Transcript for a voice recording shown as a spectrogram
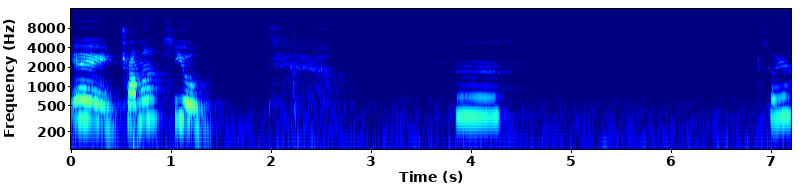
yay trauma healed hmm. so yeah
